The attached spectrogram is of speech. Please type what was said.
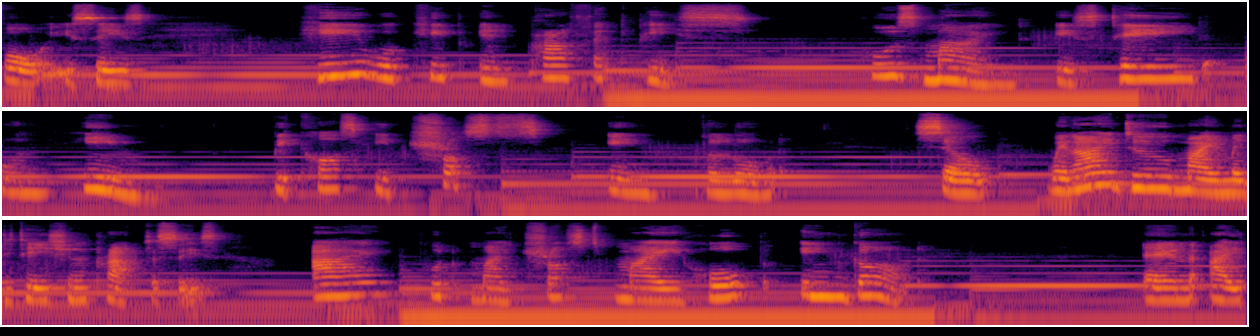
4, it says, He will keep in perfect peace whose mind is stayed on Him because he trusts in the Lord. So, when I do my meditation practices, I put my trust, my hope in God. And I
